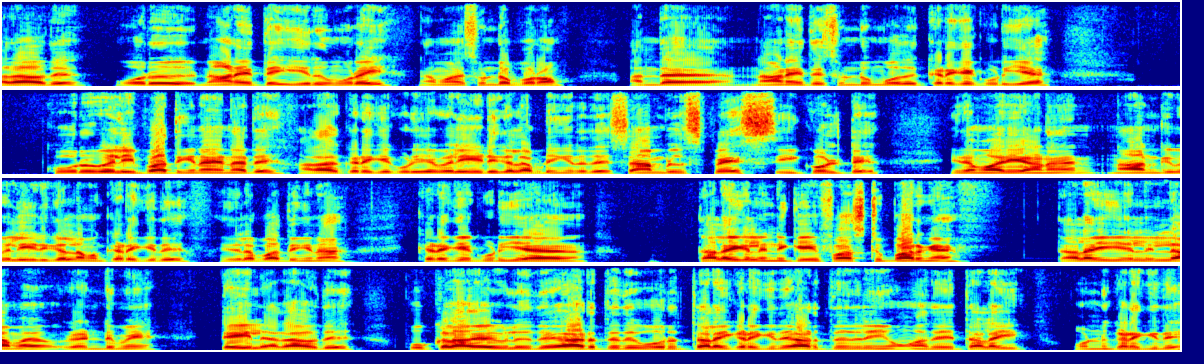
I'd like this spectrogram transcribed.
அதாவது ஒரு நாணயத்தை இருமுறை நம்ம சுண்ட போகிறோம் அந்த நாணயத்தை சுண்டும் போது கிடைக்கக்கூடிய கூறு வெளி பார்த்தீங்கன்னா என்னது? அதாவது கிடைக்கக்கூடிய வெளியீடுகள் அப்படிங்கிறது சாம்பிள் ஸ்பேஸ் ஈக்குவல் டு இதை மாதிரியான நான்கு வெளியீடுகள் நமக்கு கிடைக்குது. இதில் பார்த்தீங்கன்னா கிடைக்கக்கூடிய தலைகள் எண்ணிக்கை ஃபஸ்ட்டு பாருங்கள் தலைகள் இல்லாமல் ரெண்டுமே டெய்ல் அதாவது பூக்களாக விழுது. அடுத்தது ஒரு தலை கிடைக்குது. அடுத்ததுலேயும் அதே தலை ஒன்று கிடைக்குது.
